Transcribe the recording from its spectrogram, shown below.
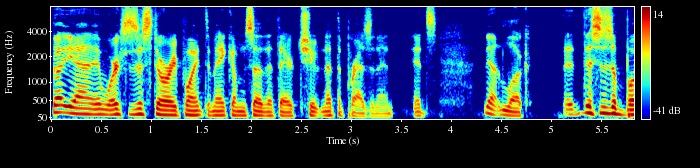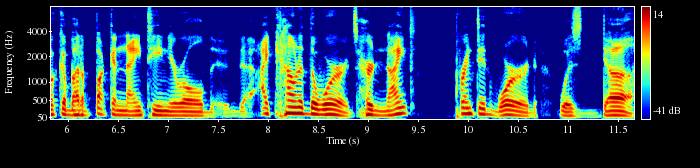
but yeah, it works as a story point to make them so that they're shooting at the president. It's you know, look, this is a book about a fucking nineteen year old. I counted the words. Her ninth printed word was "duh."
